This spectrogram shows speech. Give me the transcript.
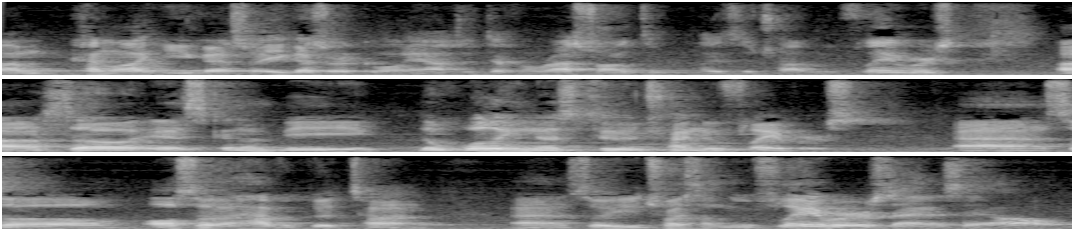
I'm kind of like you guys, right? You guys are going out to different restaurants, different places to try new flavors. Uh, so it's gonna be the willingness to try new flavors, and so also have a good time. And so you try some new flavors and say, oh,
